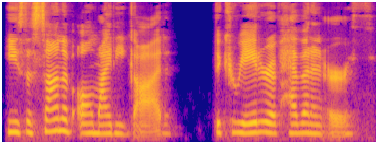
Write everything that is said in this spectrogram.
He's the Son of Almighty God, the Creator of heaven and earth.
